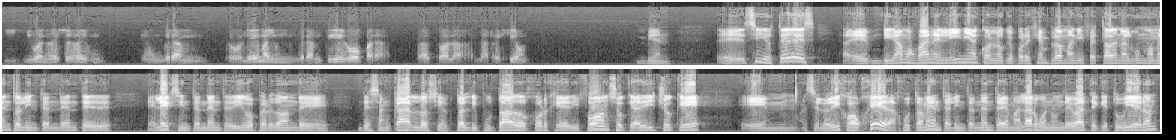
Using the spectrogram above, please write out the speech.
y, bueno, eso es un, es un, gran problema y un gran riesgo para, para toda la, la región. Bien. Eh, sí, ustedes, eh, digamos, van en línea con lo que, por ejemplo, ha manifestado en algún momento el intendente, el ex intendente, digo, perdón, de, de San Carlos y actual diputado Jorge Difonso, que ha dicho que, em, se lo dijo a Ojeda, justamente, al intendente de Malargüe, en un debate que tuvieron,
